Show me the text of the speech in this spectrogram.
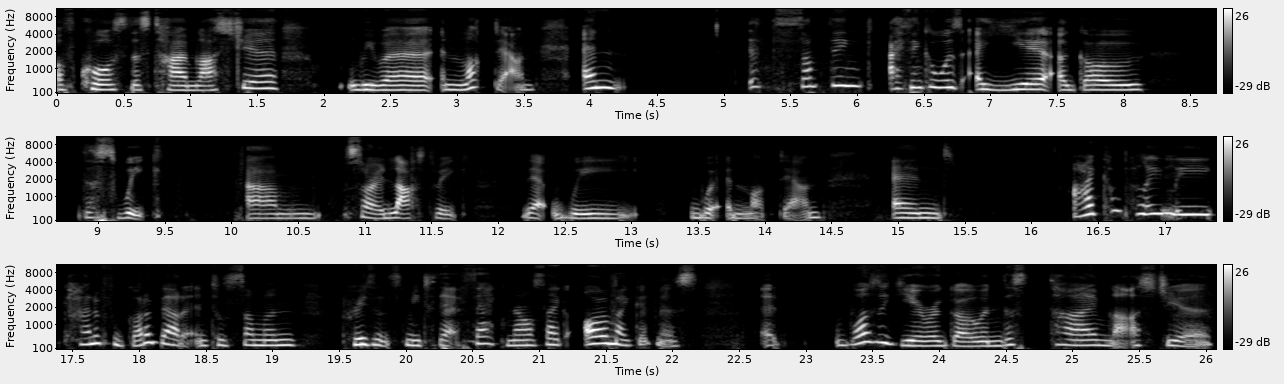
of course this time last year we were in lockdown. And it's something I think it was a year ago this week um sorry last week that we were in lockdown. And I completely kind of forgot about it until someone presents me to that fact. And I was like oh my goodness it was a year ago. And this time last year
